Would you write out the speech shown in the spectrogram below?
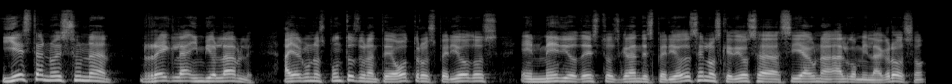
Y esta no es una regla inviolable. Hay algunos puntos durante otros periodos en medio de estos grandes periodos en los que Dios hacía algo milagroso,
